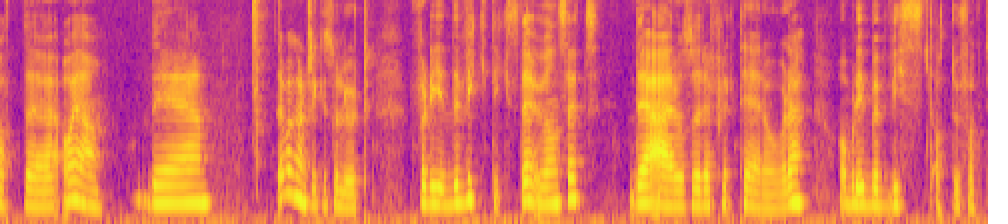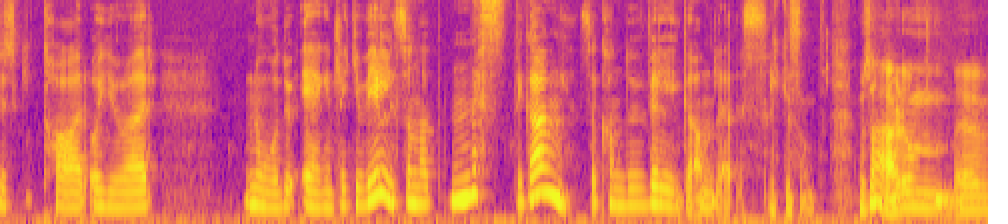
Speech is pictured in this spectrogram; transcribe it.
At eh, å ja, det, det var kanskje ikke så lurt. Fordi det viktigste uansett, det er også å reflektere over det. Og bli bevisst at du faktisk tar og gjør noe du egentlig ikke vil, sånn at neste gang så kan du velge annerledes. Ikke sant. Men så er det jo eh,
